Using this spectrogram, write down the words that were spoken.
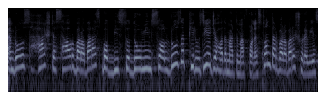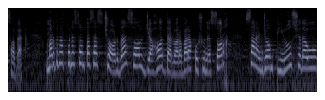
امروز هشت سور برابر است با 22 مین سال روز پیروزی جهاد مردم افغانستان در برابر شوروی سابق. مردم افغانستان پس از 14 سال جهاد در برابر قشون سرخ سرانجام پیروز شده و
